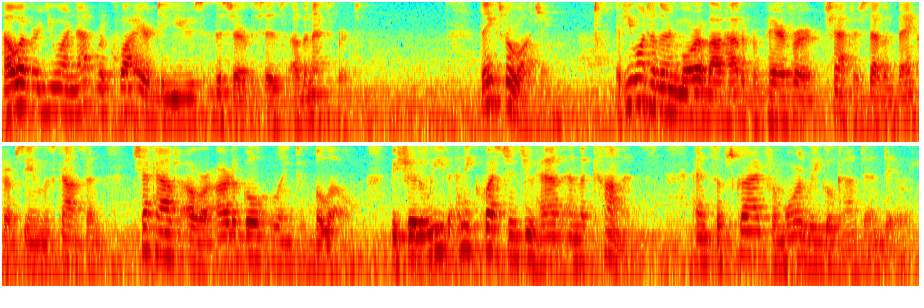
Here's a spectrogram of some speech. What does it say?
However, you are not required to use the services of an expert. Thanks for watching. If you want to learn more about how to prepare for Chapter 7 bankruptcy in Wisconsin, check out our article linked below. Be sure to leave any questions you have in the comments and subscribe for more legal content daily.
